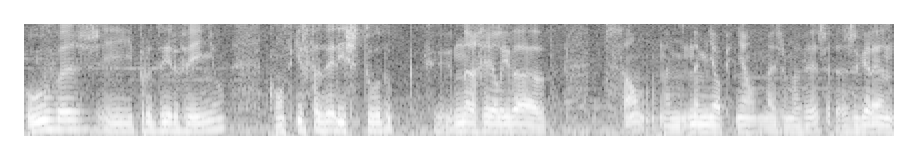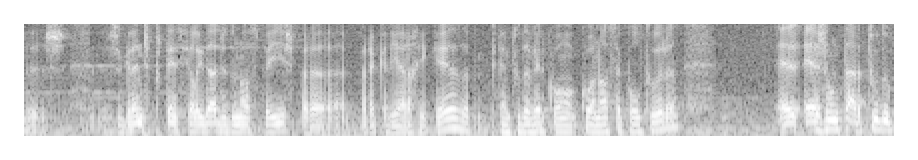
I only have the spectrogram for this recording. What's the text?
uvas e produzir vinho, conseguir fazer isto tudo que na realidade são, na, na, minha opinião, mais uma vez, as grandes, as grandes potencialidades do nosso país para, para criar riqueza, que tem tudo a ver com, com a nossa cultura, é, é juntar tudo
